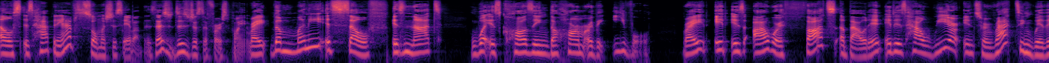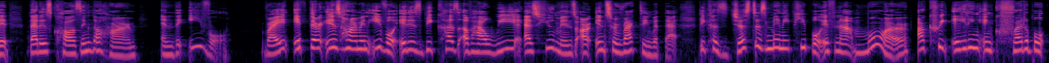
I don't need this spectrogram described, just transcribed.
else is happening? I have so much to say about this. That's, this is just the first point right? The money itself is not what is causing the harm or the evil right? It is our thoughts about it. It is how we are interacting with it that is causing the harm and the evil right? If there is harm and evil, it is because of how we as humans are interacting with that. Because just as many people, if not more, are creating incredible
